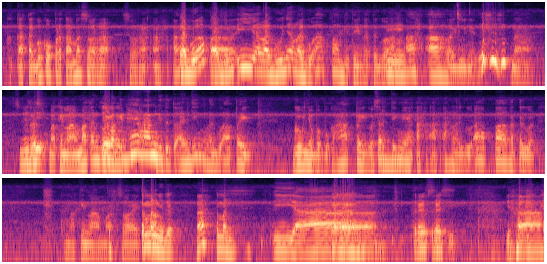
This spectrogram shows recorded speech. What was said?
Kata gue kok pertama suara suara ah ah. lagu apa ah, iya lagunya lagu apa gitu yang kata gue Hmm. ah ah ah lagunya. Nah Terus makin lama kan gue Iya, makin heran gitu tuh anjing lagu apa ya? Gue nyoba buka HP, gue searching nih yang ah ah ah lagu apa kata gue. Makin lama suaranya temen cepat. itu Hah? temen Iya. Heeh. Terus, Dosen terus. Ya.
